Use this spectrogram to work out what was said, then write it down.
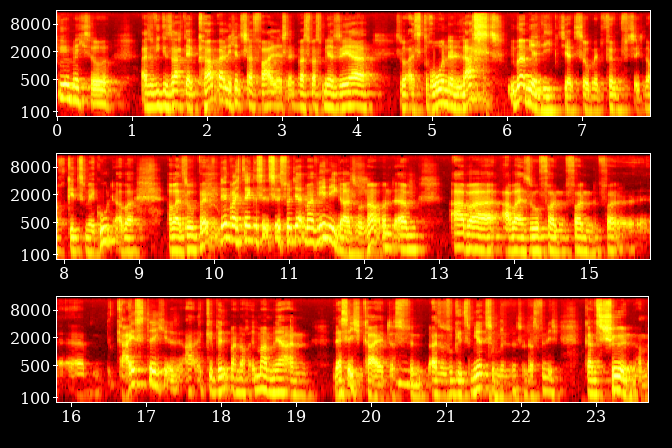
fühle mich so, also wie gesagt, der körperliche Zerfall ist etwas, was mir sehr so als drohende Last über mir liegt jetzt so mit 50. Noch geht's mir gut, aber, aber so, weil ich denke, es, es wird ja immer weniger so, ne? Und, ähm, aber, aber so von, von, von äh, geistig äh, gewinnt man noch immer mehr an Lässigkeit. Das mhm. find, also so geht's mir zumindest. Und das finde ich ganz schön am,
